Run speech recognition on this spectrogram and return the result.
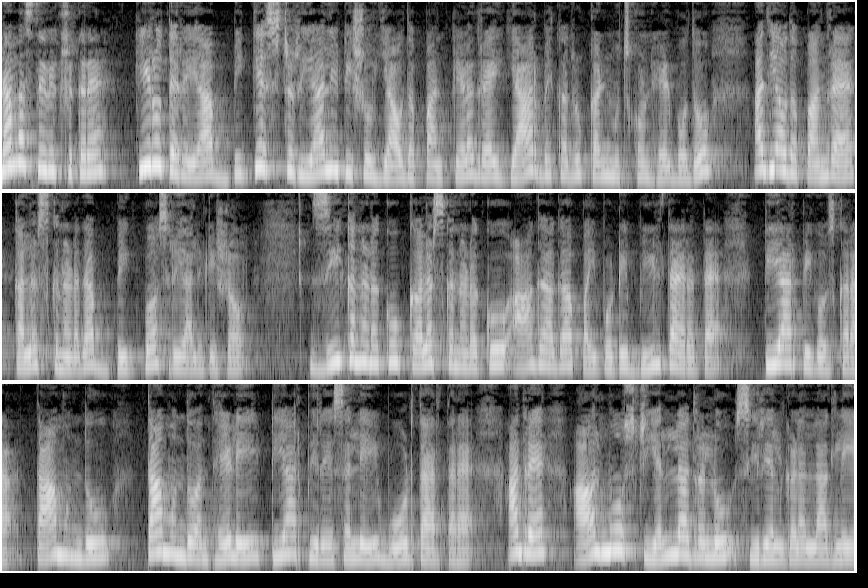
ನಮಸ್ತೆ ವೀಕ್ಷಕರೇ. ಕಿರುತೆರೆಯ ಬಿಗ್ಗೆಸ್ಟ್ ರಿಯಾಲಿಟಿ ಶೋ ಯಾವ್ದಪ್ಪ ಅಂತ ಕೇಳಿದ್ರೆ ಯಾರು ಬೇಕಾದರೂ ಕಣ್ಣು ಮುಚ್ಕೊಂಡು ಹೇಳ್ಬೋದು. ಅದು ಯಾವುದಪ್ಪ ಅಂದರೆ ಕಲರ್ಸ್ ಕನ್ನಡದ Bigg Boss reality show Zee ಕನ್ನಡಕ್ಕೂ ಕಲರ್ಸ್ ಕನ್ನಡಕ್ಕೂ ಆಗಾಗ ಪೈಪೋಟಿ ಬೀಳ್ತಾ ಇರತ್ತೆ. ಟಿ ಆರ್ ಪಿಗೋಸ್ಕರ. ತಾ ಮುಂದು ತಾ ಮುಂದು ಅಂತ ಹೇಳಿ ಟಿ ಆರ್ ಪಿ ರೇಸಲ್ಲಿ ಓಡ್ತಾ ಇರ್ತಾರೆ. ಆದರೆ ಆಲ್ಮೋಸ್ಟ್ ಎಲ್ಲದರಲ್ಲೂ ಸೀರಿಯಲ್ಗಳಲ್ಲಾಗಲಿ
